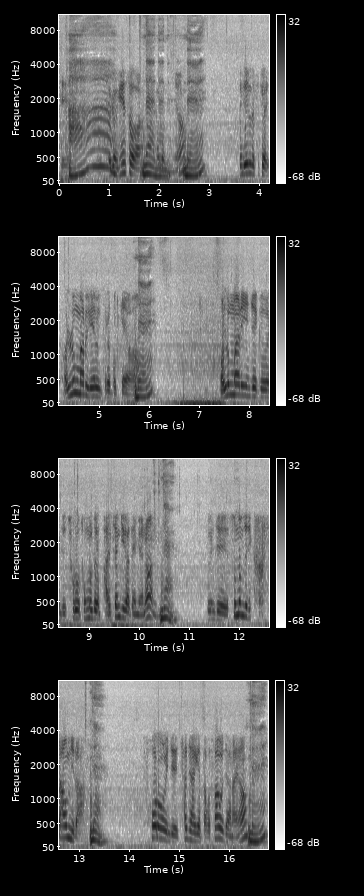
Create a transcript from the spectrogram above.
이제 아. 적용해서 네, 네, 하거든요. 네. 네. 예를 들어서 제가 얼룩말을 예를 들어볼게요. 네. 얼룩말이 이제 그 이제 주로 동물들은 발전기가 되면은 네. 그 이제 순놈들이 크 싸웁니다. 네. 서로 이제 차지하겠다고 싸우잖아요. 네.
